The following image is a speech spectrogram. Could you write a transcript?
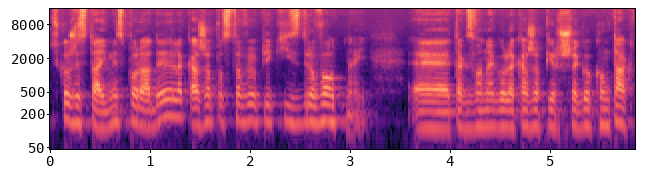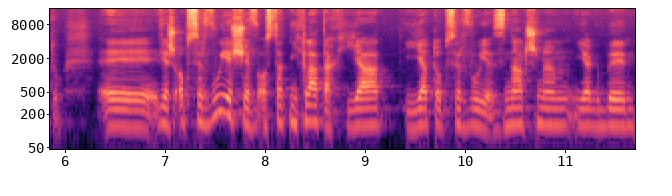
skorzystajmy z porady lekarza podstawowej opieki zdrowotnej, e, tak zwanego lekarza pierwszego kontaktu. E, wiesz, obserwuje się w ostatnich latach, ja, ja to obserwuję, znaczną jakby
